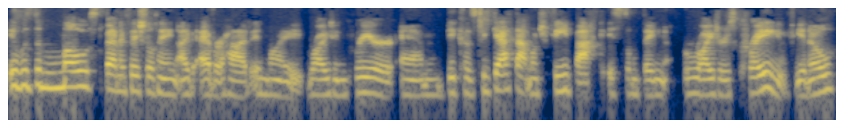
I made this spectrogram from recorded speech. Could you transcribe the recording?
it was the most beneficial thing I've ever had in my writing career. Um, because to get that much feedback is something writers crave, you know?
